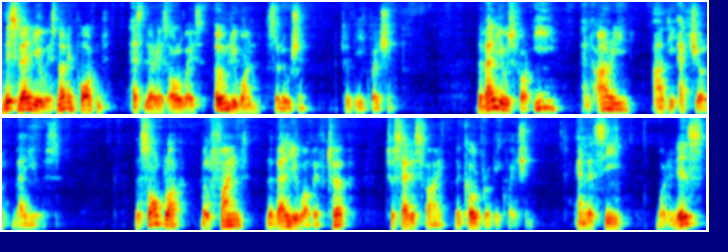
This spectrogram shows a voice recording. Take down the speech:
This value is not important as there is always only one solution to the equation. The values for E and RE are the actual values. The solve block will find the value of f turb to satisfy the Colebrook equation. And let's see what it is.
